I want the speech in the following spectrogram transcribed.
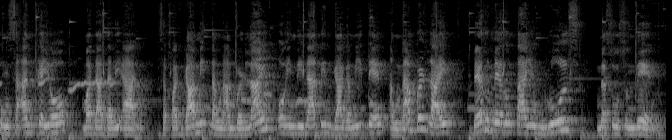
kung saan kayo madadalian. Sa paggamit ng number line o hindi natin gagamitin ang number line pero meron tayong rules na susundin.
